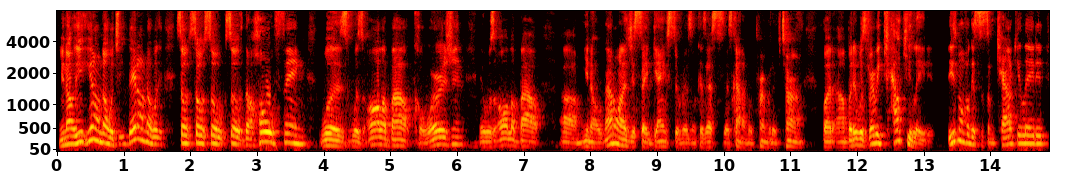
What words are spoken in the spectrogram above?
You know, you, you don't know what you, they don't know what. So, so, so, so the whole thing was was all about coercion. It was all about um, you know, I don't want to just say gangsterism because that's that's kind of a primitive term, but um, but it was very calculated. These motherfuckers are some calculated,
